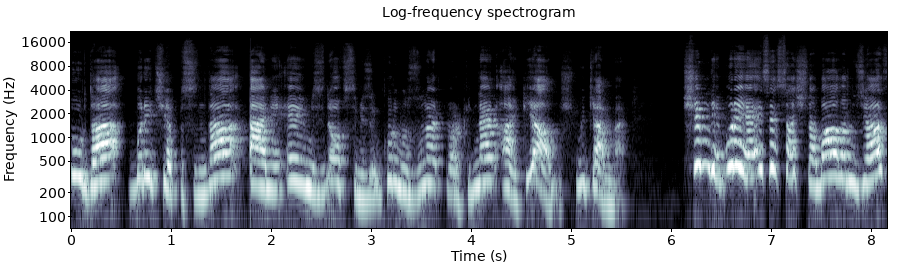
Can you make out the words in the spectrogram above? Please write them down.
Burada Bridge yapısında yani evimizin, ofisimizin, kurumumuzun network'inden IP almış. Mükemmel. Şimdi buraya SSH'la bağlanacağız.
